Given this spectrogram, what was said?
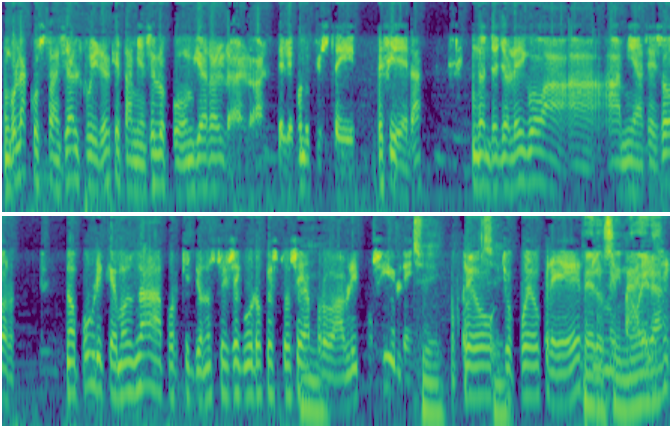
tengo la constancia del Twitter que también se lo puedo enviar al, teléfono que usted prefiera, donde yo le digo a, mi asesor, no publiquemos nada porque yo no estoy seguro que esto sea mm. probable y posible. Sí, yo, yo puedo creer. Pero si no era,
